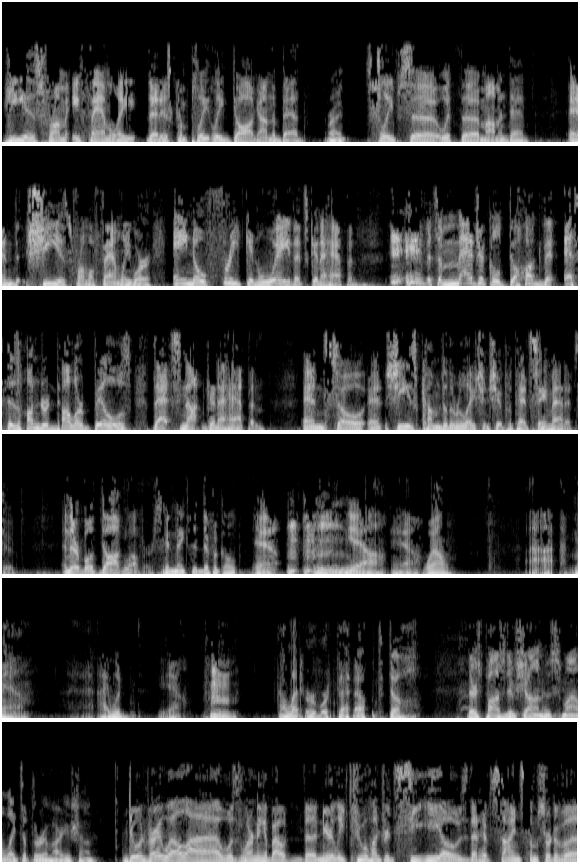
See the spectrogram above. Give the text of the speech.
He is from a family that is completely dog on the bed, Right. sleeps uh, with uh, mom and dad. And she is from a family where ain't no freaking way that's going to happen. If it's a magical dog that S's hundred dollar bills, that's not going to happen. And so, and she's come to the relationship with that same attitude. And they're both dog lovers. It makes it difficult. Yeah, yeah, yeah. Well, I, I- man, I would, yeah. Hmm. I'll let her work that out. Oh. There's positive Sean, whose smile lights up the room. How are you, Sean? Doing very well. I was learning about the nearly 200 CEOs that have signed some sort of a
